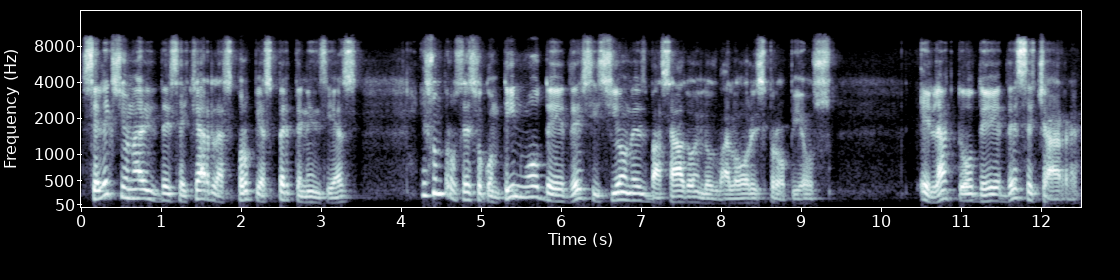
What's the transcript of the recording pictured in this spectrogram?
Seleccionar y desechar las propias pertenencias es un proceso continuo de decisiones basado en los valores propios. El acto de desechar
